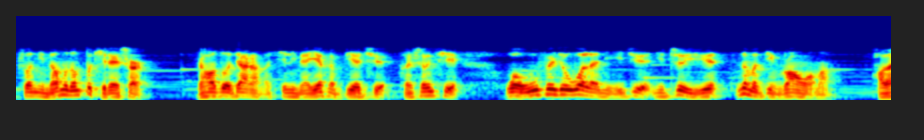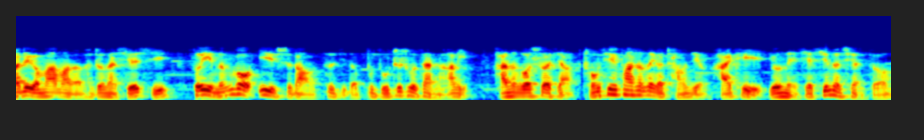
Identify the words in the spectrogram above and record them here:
说你能不能不提这事儿？然后做家长的心里面也很憋屈，很生气。我无非就问了你一句，你至于那么顶撞我吗？好在这个妈妈呢，她正在学习，所以能够意识到自己的不足之处在哪里，还能够设想重新发生那个场景还可以有哪些新的选择。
